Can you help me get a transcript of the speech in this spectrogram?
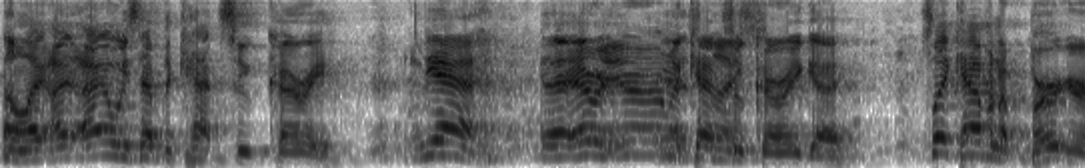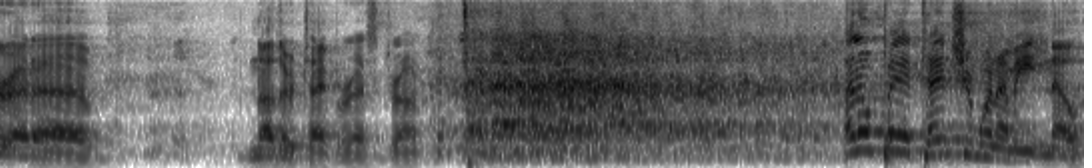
I like. I, I always have the katsu curry. Yeah. Uh, every, I'm Yeah, a katsu nice. curry guy. It's like having a burger at a another type of restaurant. I I don't pay attention when I'm eating out.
